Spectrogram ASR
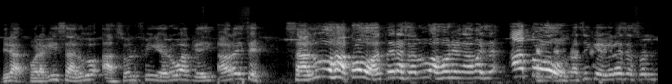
Mira, por aquí saludo a Sol Figueroa que ahora dice saludos a todos. Antes era saludos a Jorge dice a todos. Así que gracias Sol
